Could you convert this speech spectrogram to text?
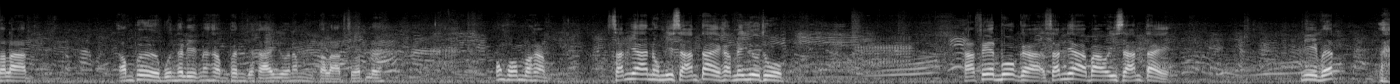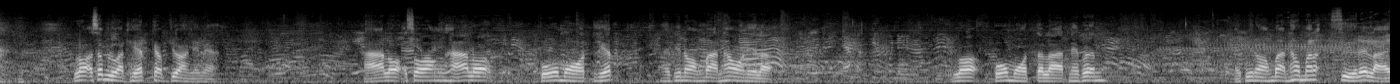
ตลาดอำเภอบุญทลีกนะครับเพิ่นจะขายอยู่น้ำตลาดสดเลยของผมบ่ครับ สัญญาหนุ่มอีสานใต้ครับใน YouTube ถ้าเฟซบุ๊กอะสัญญาเบาอีสานใต้ นี่เบิดเลาะสำรวจเฮ็ดครับช่วงนี้แม่หาเลาะซองหาเลาะโปรโมทเฮ็ดให้พี่น้องบ้านเฮานี่ล่ะเลาะโปรโมทตลาดให้เพิ่นให้พี่น้องบ้านเฮามาซื้อหลาย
